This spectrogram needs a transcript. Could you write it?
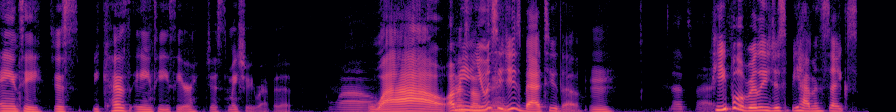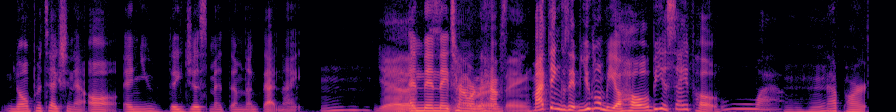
and T, just because A and T's here, just make sure you wrap it up. Wow. Wow. I That's mean, what UNCG is bad too, though. That's fact. People really just be having sex, no protection at all, and you they just met them like that night. Yeah. and then they turn around and have. thing. My thing is, if you're gonna be a hoe, be a safe hoe. Wow. Mhm. That part.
